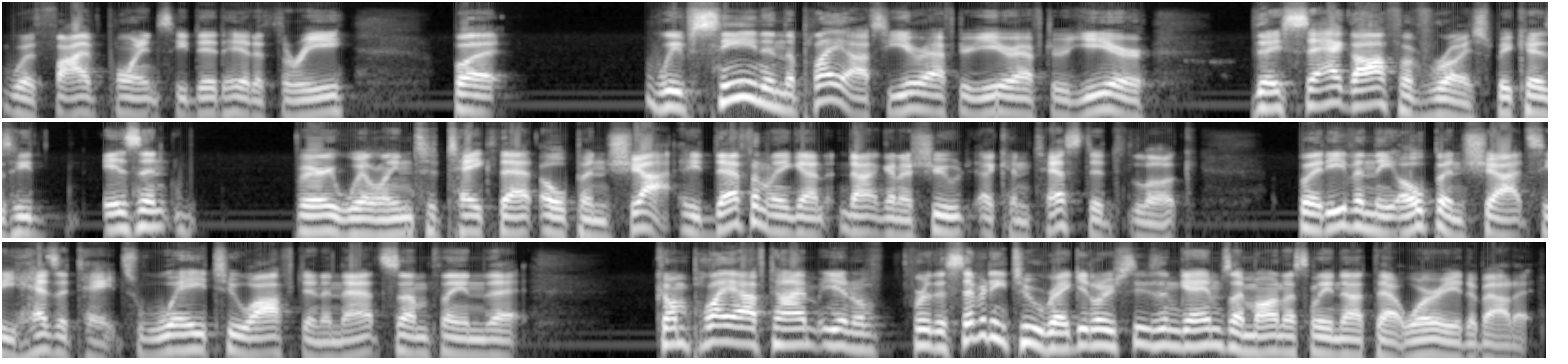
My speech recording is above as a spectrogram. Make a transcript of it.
with five points. He did hit a three, but we've seen in the playoffs year after year after year, they sag off of Royce because he isn't very willing to take that open shot. He definitely got, not going to shoot a contested look, but even the open shots, he hesitates way too often, and that's something that come playoff time, you know, for the 72 regular season games, I'm honestly not that worried about it.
